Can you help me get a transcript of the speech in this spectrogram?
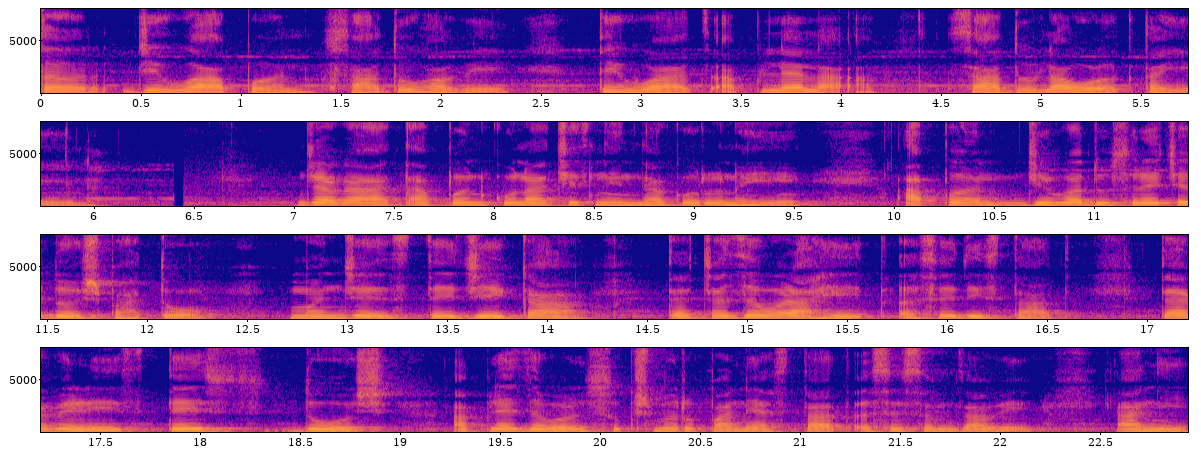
तर जेव्हा आपण साधू व्हावे तेव्हाच आपल्याला साधूला ओळखता येईल. जगात आपण कुणाचीच निंदा करू नये. आपण जेव्हा दुसऱ्याचे दोष पाहतो म्हणजेच ते जे का त्याच्याजवळ आहेत असे दिसतात. त्यावेळेस ते दोष आपल्याजवळ सूक्ष्म रूपाने असतात असे समजावे. आणि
